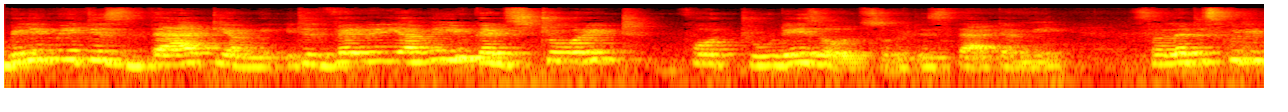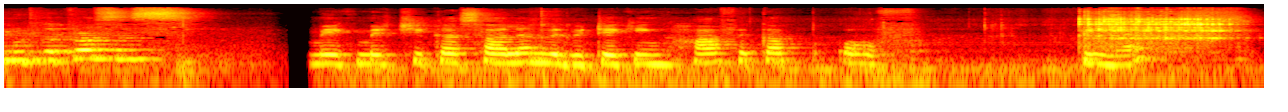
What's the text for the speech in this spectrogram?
believe me, it is that yummy. It is very, yummy. You can store it for two days also. It is that yummy. So let us quickly move to the process. Make mirchi ka salan. We'll be taking half a cup of peanuts.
